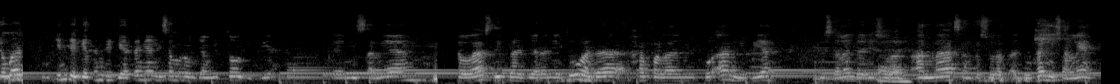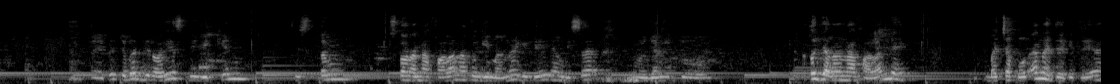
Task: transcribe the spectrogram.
coba bikin kegiatan-kegiatan yang bisa menunjang itu gitu ya. Kayak misalnya kelas di pelajaran itu ada hafalan Quran gitu ya. Misalnya dari surat hmm. Anas sampai surat Ad-Duha misalnya. Nah itu coba di Rohis dibikin sistem setoran hafalan atau gimana gitu ya yang bisa menunjang itu. Atau jangan hafalan deh baca Quran aja gitu ya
